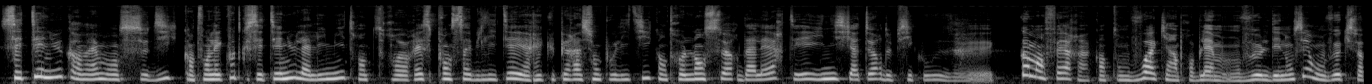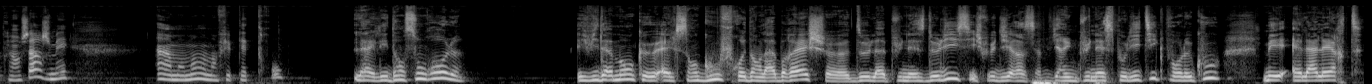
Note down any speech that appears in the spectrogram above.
C'est ténu quand même, on se dit quand on l'écoute que c'est ténu la limite entre responsabilité et récupération politique, entre lanceur d'alerte et initiateur de psychose. Comment faire quand on voit qu'il y a un problème? On veut le dénoncer, on veut qu'il soit pris en charge, mais à un moment on en fait peut-être trop. Là, elle est dans son rôle. Évidemment qu'elle s'engouffre dans la brèche euh, de la punaise de lit, si je peux dire. Ça devient une punaise politique pour le coup. Mais elle alerte,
